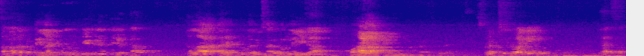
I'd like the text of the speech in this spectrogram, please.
ಸಂಬಂಧಪಟ್ಟ ಇಲಾಖೆಗಳನ್ನು ಕೇಳಿ ಅಂತ ಹೇಳ್ತಾ ಎಲ್ಲ ಕಾರ್ಯಕ್ರಮದ ವಿಚಾರಗಳನ್ನು ಈಗ ಬಹಳ ಸುರಕ್ಷಿತವಾಗಿ ಯಾರ್ ಸರ್?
